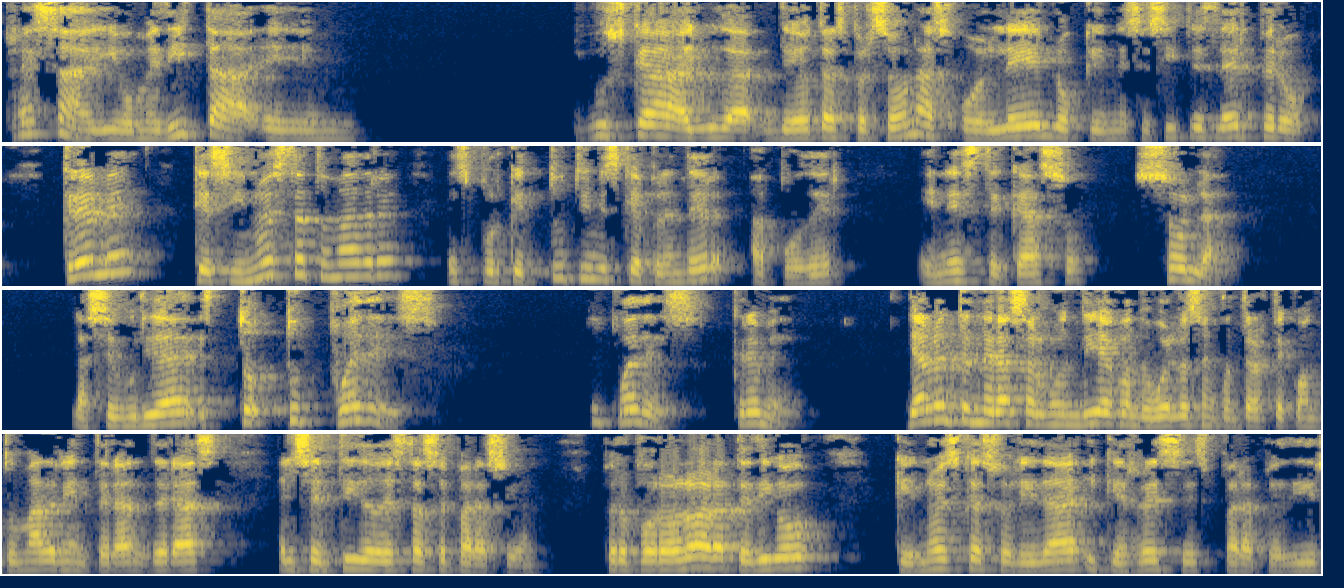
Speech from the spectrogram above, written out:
reza y o medita. Eh, busca ayuda de otras personas o lee lo que necesites leer, pero créeme que si no está tu madre es porque tú tienes que aprender a poder, en este caso, sola. La seguridad, tú puedes, tú puedes, créeme. Ya lo entenderás algún día cuando vuelvas a encontrarte con tu madre y entenderás el sentido de esta separación. Pero por ahora te digo que no es casualidad y que reces para pedir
